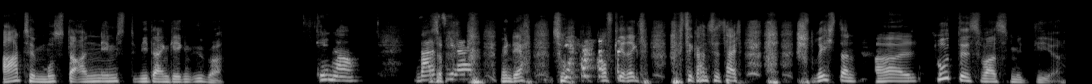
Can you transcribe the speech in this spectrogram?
Atemmuster annimmst wie dein Gegenüber. Genau. Was also, ja, wenn der so ja. aufgeregt die ganze Zeit spricht, dann tut es was mit dir.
